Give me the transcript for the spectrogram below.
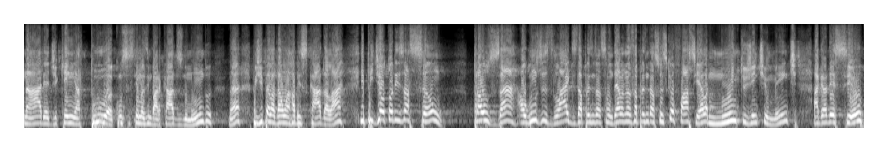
na área de quem atua com sistemas embarcados no mundo. Né? Pedi para ela dar uma rabiscada lá e pedir autorização para usar alguns slides da apresentação dela nas apresentações que eu faço. E ela, muito gentilmente, agradeceu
